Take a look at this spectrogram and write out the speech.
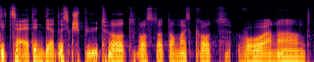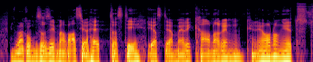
die Zeit, in der das gespielt hat, was da damals gerade war ne? und warum haben sie weiß ja heute, dass die erste Amerikanerin, keine Ahnung, jetzt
